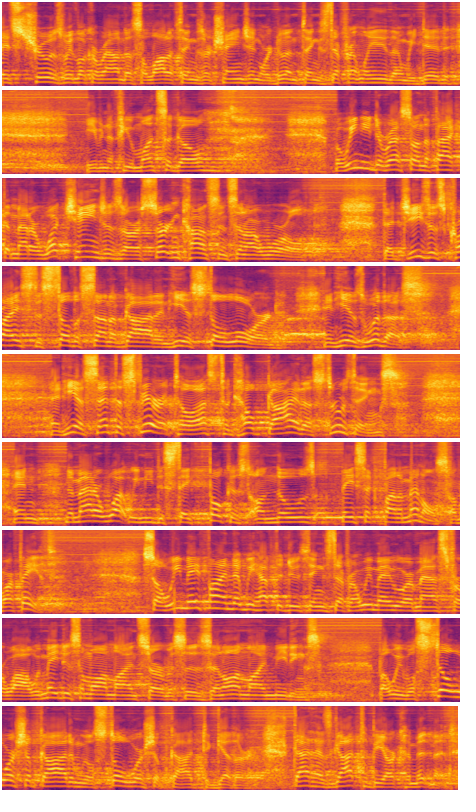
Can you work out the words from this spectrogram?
It's true as we look around us, a lot of things are changing. We're doing things differently than we did even a few months ago. But we need to rest on the fact that no matter what changes, there are certain constants in our world. That Jesus Christ is still the Son of God and He is still Lord and He is with us. And He has sent the Spirit to us to help guide us through things. And no matter what, we need to stay focused on those basic fundamentals of our faith. So we may find that we have to do things different. We may wear masks for a while. We may do some online services and online meetings. But we will still worship God and we'll still worship God together. That has got to be our commitment.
